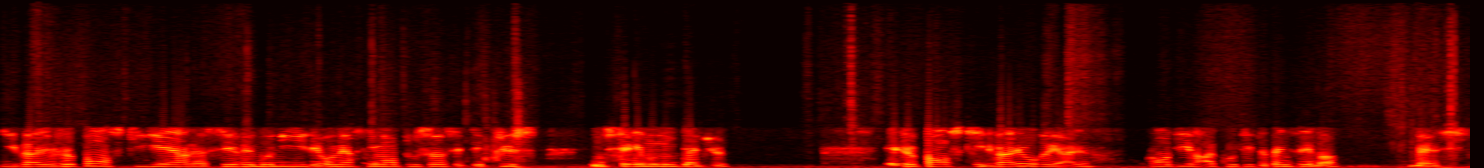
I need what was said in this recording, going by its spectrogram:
il va, je pense qu'hier, la cérémonie, les remerciements, tout ça, c'était plus une cérémonie d'adieu. Et je pense qu'il va aller au Real, grandir à côté de Benzema, même si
